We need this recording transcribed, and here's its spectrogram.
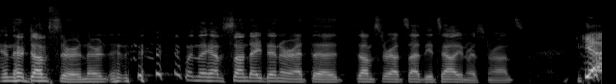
in their dumpster, and they're when they have Sunday dinner at the dumpster outside the Italian restaurants. Yeah.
